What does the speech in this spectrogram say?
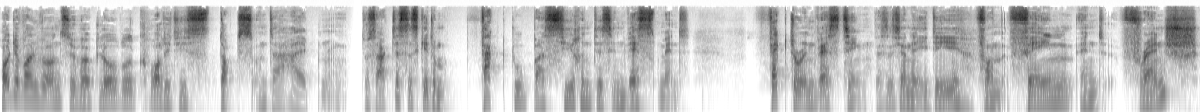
Heute wollen wir uns über Global Quality Stocks unterhalten. Du sagtest, es geht um faktobasierendes Investment. Factor Investing, das ist ja eine Idee von Fame and French.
